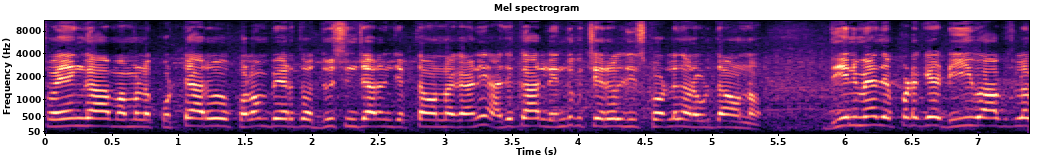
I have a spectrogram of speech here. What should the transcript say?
స్వయంగా మమ్మల్ని కొట్టారు కులం పేరుతో దూషించారని చెప్తా ఉన్నా కానీ అధికారులు ఎందుకు చర్యలు తీసుకోవట్లేదు అడుగుతూ అడుగుతా ఉన్నాం. దీని మీద ఇప్పటికే డిఈ ఆఫీస్లో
